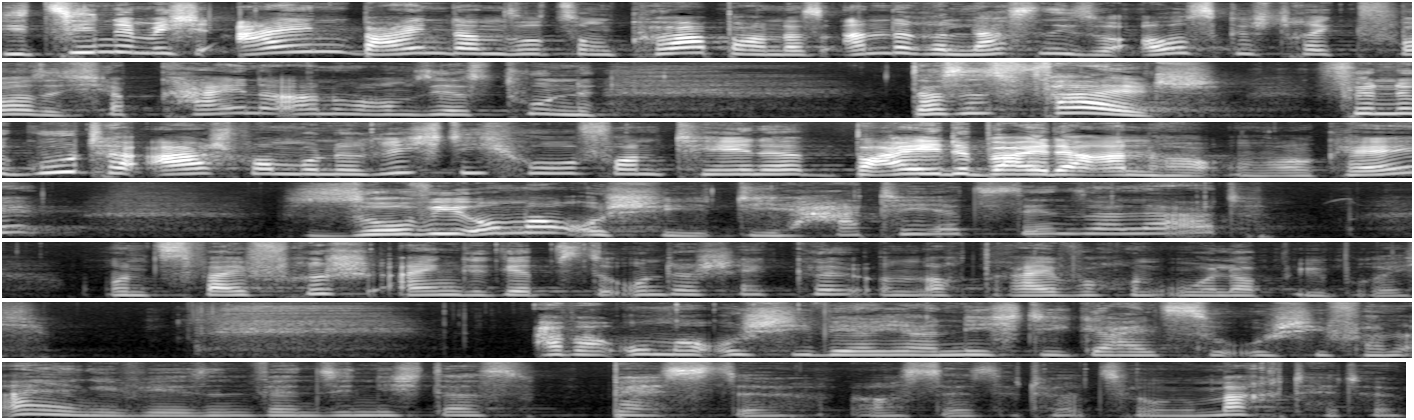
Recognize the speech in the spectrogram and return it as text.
Die ziehen nämlich ein Bein dann so zum Körper und das andere lassen die so ausgestreckt vor sich. Ich habe keine Ahnung, warum sie das tun. Das ist falsch. Für eine gute Arschbombe und eine richtig hohe Fontäne, beide, beide anhocken, okay? So wie Oma Uschi, die hatte jetzt den Salat und zwei frisch eingegipste Unterschenkel und noch drei Wochen Urlaub übrig. Aber Oma Uschi wäre ja nicht die geilste Uschi von allen gewesen, wenn sie nicht das Beste aus der Situation gemacht hätte.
